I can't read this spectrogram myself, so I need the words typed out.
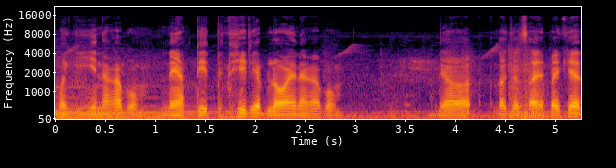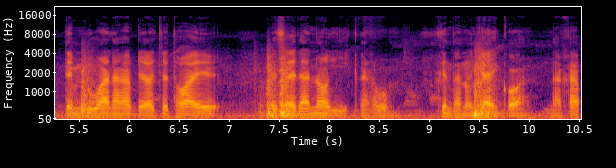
เมื่อกี้นะครับผมแนบติดเป็นที่เรียบร้อยนะครับผม เดี๋ยวเราจะใส่ไปแค่เต็มรั้วนะครับ เดี๋ยวเราจะทอยไปใส่ด้านนอกอีกนะครับผม ขึ้นถนนใหญ่ก่อนนะครับ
